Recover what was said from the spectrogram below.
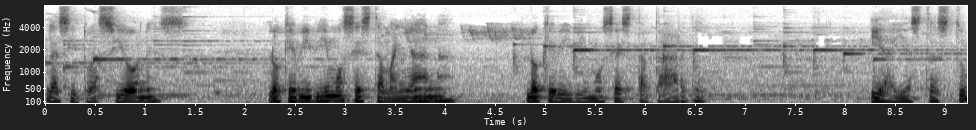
las situaciones lo que vivimos esta mañana, lo que vivimos esta tarde. Y ahí estás tú,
